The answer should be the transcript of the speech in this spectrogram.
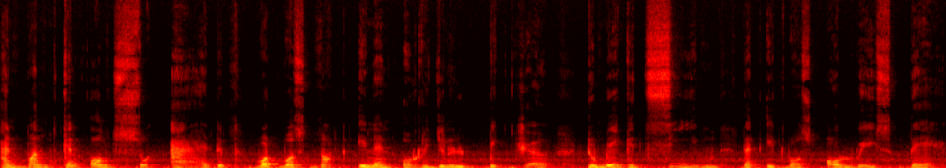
and one can also add what was not in an original picture to make it seem that it was always there.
